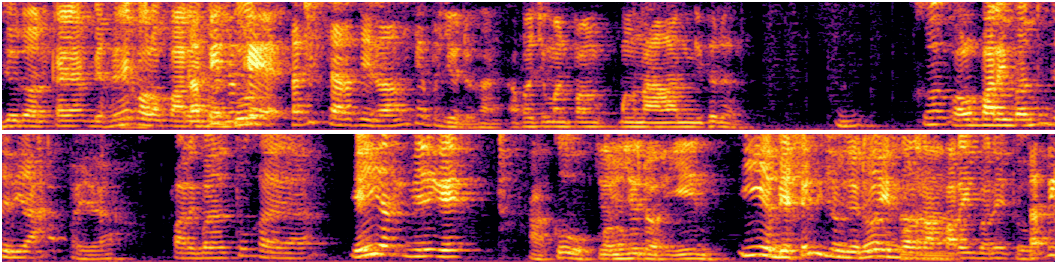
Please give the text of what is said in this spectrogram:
jodohan. Kayak biasanya kalau pariban Tapi itu kayak tapi secara tidak langsung kayak perjodohan. Apa cuman peng- pengenalan gitu dan? kalau pariban tuh jadi apa ya? Pariban tuh kayak, ya iya, jadi kayak aku. Jadi jodohin. Iya, biasanya dijodoh-jodohin kalau Ah. sama pariban itu. Tapi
